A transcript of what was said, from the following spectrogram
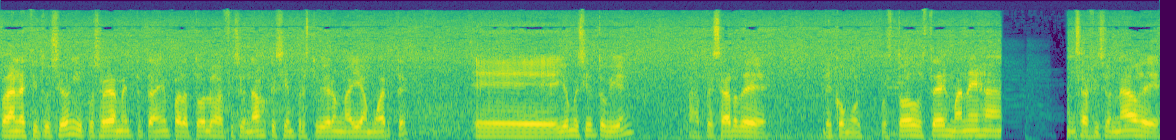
para la institución y pues obviamente también para todos los aficionados que siempre estuvieron ahí a muerte. Eh, yo me siento bien, a pesar de, de como pues todos ustedes manejan, los aficionados de,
